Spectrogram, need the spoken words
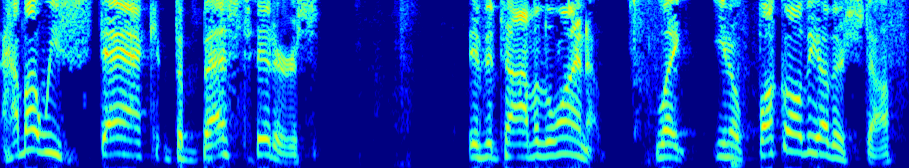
How about we stack the best hitters at the top of the lineup? Like, you know, fuck all the other stuff.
